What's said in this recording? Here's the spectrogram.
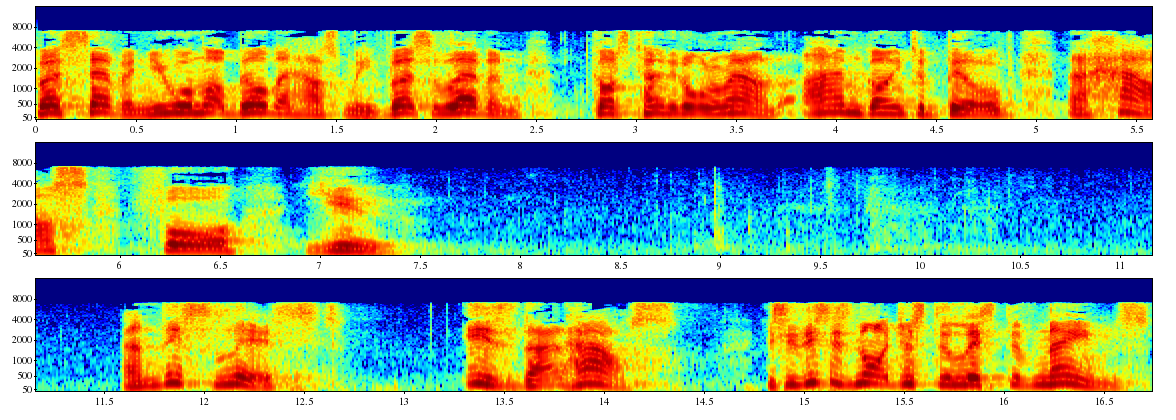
Verse 7, you will not build a house for me. Verse 11, God's turned it all around. I'm going to build a house for you. And this list is that house. You see, this is not just a list of names.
